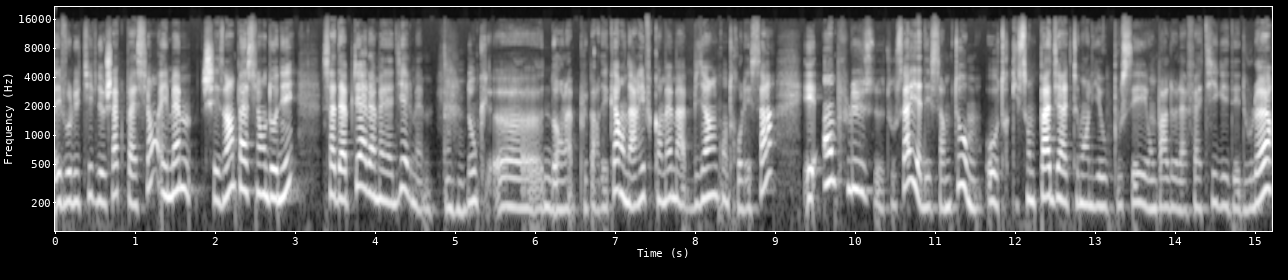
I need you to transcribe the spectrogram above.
évolutif de chaque patient et même chez un patient donné, s'adapter à la maladie elle-même. Mhm. Donc, euh, dans la plupart des cas, on arrive quand même à bien contrôler ça. Et en plus de tout ça, il y a des symptômes autres qui ne sont pas directement liés au poussé. On parle de la fatigue et des douleurs.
